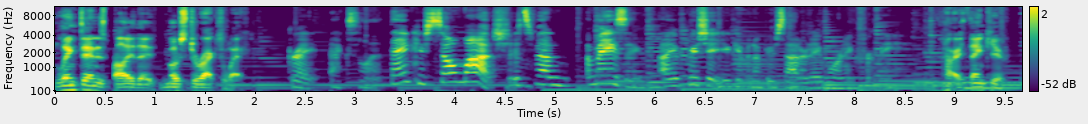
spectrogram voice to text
LinkedIn is probably the most direct way. Great. Excellent. Thank you so much. It's been amazing. I appreciate you giving up your Saturday morning for me. All right. Thank you.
